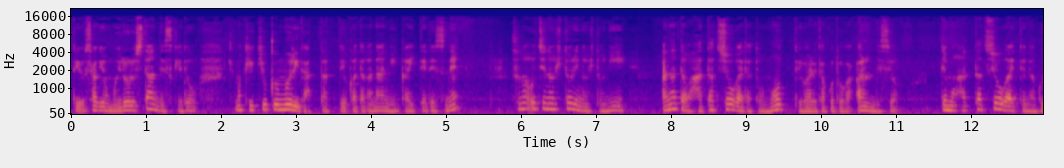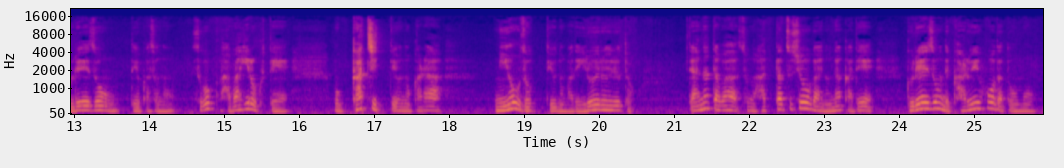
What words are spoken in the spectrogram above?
ていう作業もいろいろしたんですけど、まあ、結局無理だったっていう方が何人かいてですね。そのうちの一人の人に「あなたは発達障害だと思う」って言われたことがあるんですよ。でも発達障害っていうのはグレーゾーンっていうかそのすごく幅広くてもうガチっていうのから匂うぞっていうのまでいろいろいると。であなたはその発達障害の中でグレーゾーンで軽い方だと思う。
